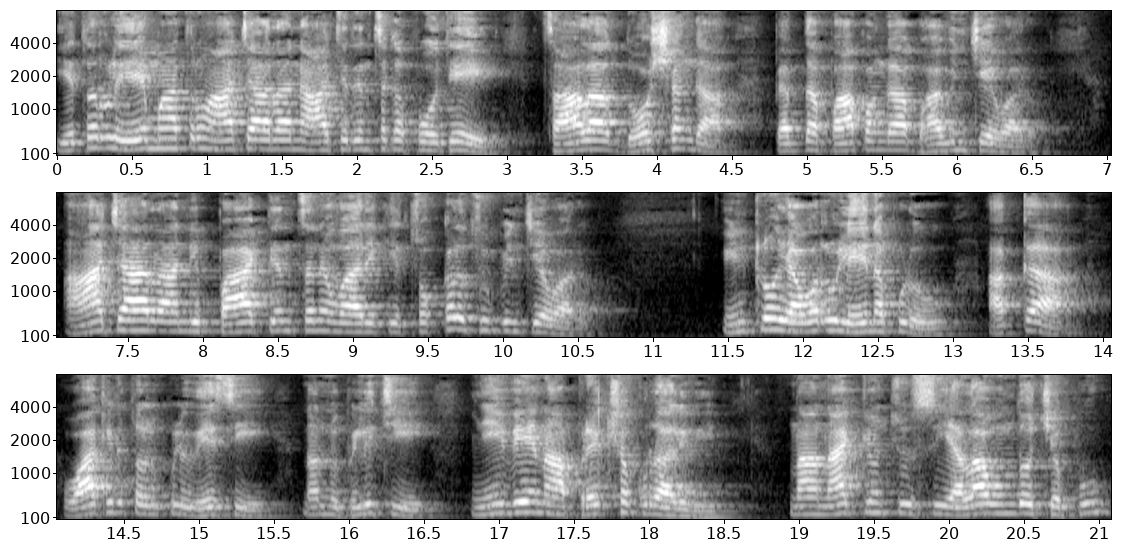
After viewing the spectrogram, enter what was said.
ఇతరులు ఏమాత్రం ఆచారాన్ని ఆచరించకపోతే చాలా దోషంగా పెద్ద పాపంగా భావించేవారు. ఆచారాన్ని పాటించని వారికి చుక్కలు చూపించేవారు. ఇంట్లో ఎవరూ లేనప్పుడు అక్క వాకిలి తలుపులు వేసి నన్ను పిలిచి నీవే నా ప్రేక్షకురాలివి. నా నాట్యం చూసి ఎలా ఉందో చెప్పు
